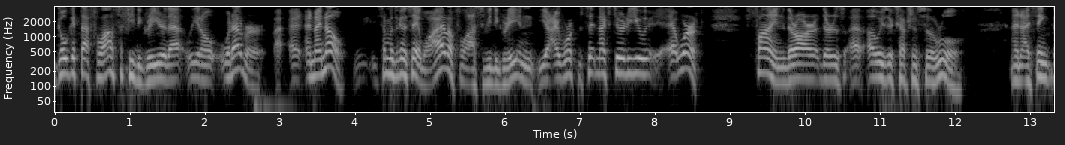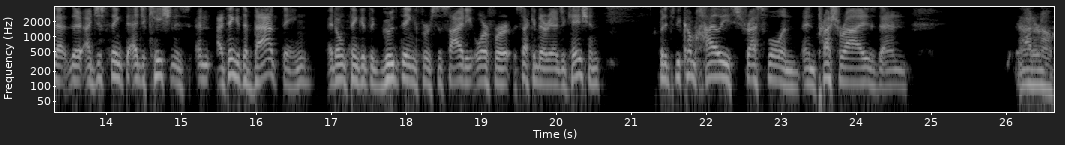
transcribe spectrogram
go get that philosophy degree or that, you know, whatever. I- And I know someone's going to say, well, I have a philosophy degree and yeah, I work, sit next door to you at work. Fine. There are, there's uh, always exceptions to the rule. And I think that there, I just think the education is, and I think it's a bad thing. I don't think it's a good thing for society or for secondary education, but it's become highly stressful and, and pressurized and I don't know.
